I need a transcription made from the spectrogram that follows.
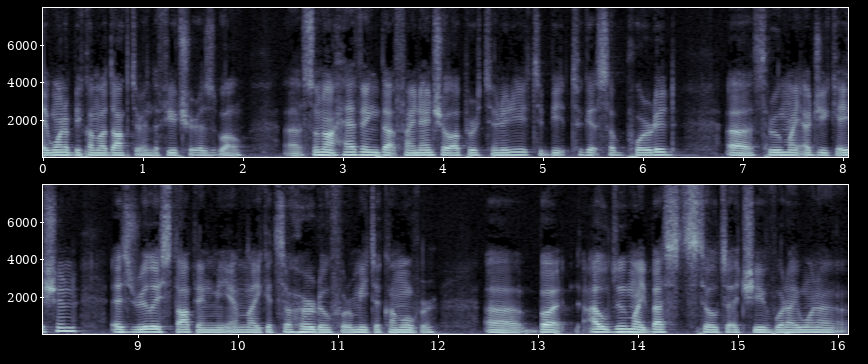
I want to become a doctor in the future as well. Uh, so not having that financial opportunity to be to get supported uh, through my education is really stopping me, and like it's a hurdle for me to come over. Uh, but I'll do my best still to achieve what I wanna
